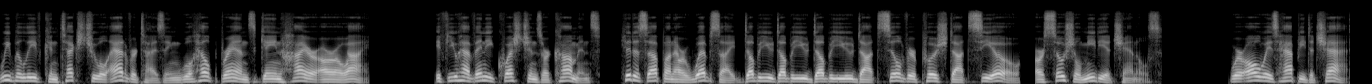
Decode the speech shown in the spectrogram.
we believe contextual advertising will help brands gain higher ROI. If you have any questions or comments, hit us up on our website www.silverpush.co, our social media channels. We're always happy to chat.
